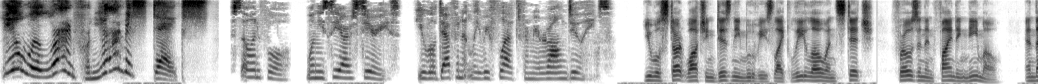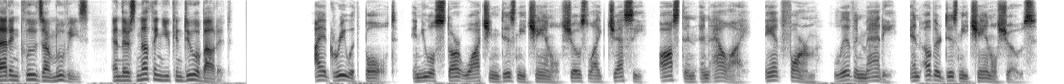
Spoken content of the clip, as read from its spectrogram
You will learn from your mistakes. So in full, when you see our series, you will definitely reflect from your wrongdoings. You will start watching Disney movies like Lilo and Stitch, Frozen and Finding Nemo, and that includes our movies, and there's nothing you can do about it. I agree with Bolt, and you will start watching Disney Channel shows like Jessie, Austin and Ally, Ant Farm, Liv and Maddie, and other Disney Channel shows,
